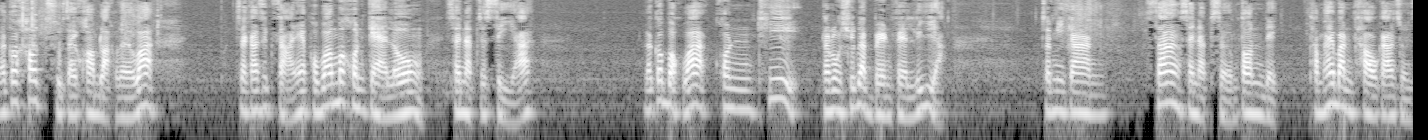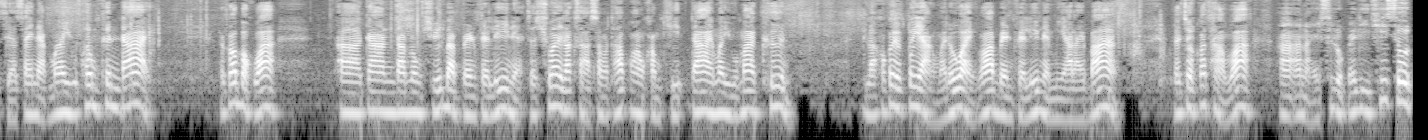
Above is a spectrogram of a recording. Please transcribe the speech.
แล้วก็เข้าสู่ใจความหลักเลยว่า จากการศึกษาเนี่ยพบว่าเมื่อคนแก่ลงสนับจะเสีย แล้วก็บอกว่าคนที่ดำรงชีวิตแบบ brain friendly อะจะมีการสร้างไซนัปเสริมตอนเด็กทำให้บรรเทาการสูญเสียไซนัปเมื่ออายุเพิ่มขึ้นได้ แล้วก็บอกว่าการดำรงชีวิตแบบ brain friendly เนี่ยจะช่วยรักษาสมรรถภาพความความคิดได้เมื่ออายุมากขึ้น แล้วเขาก็ยกตัวอย่างมาด้วยว่า brain friendly เนี่ยมีอะไรบ้าง แล้วโจทย์ก็ถามว่าอันไหนสรุปได้ดีที่สุด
